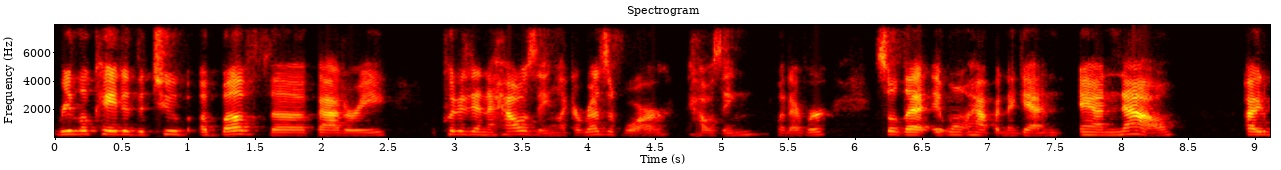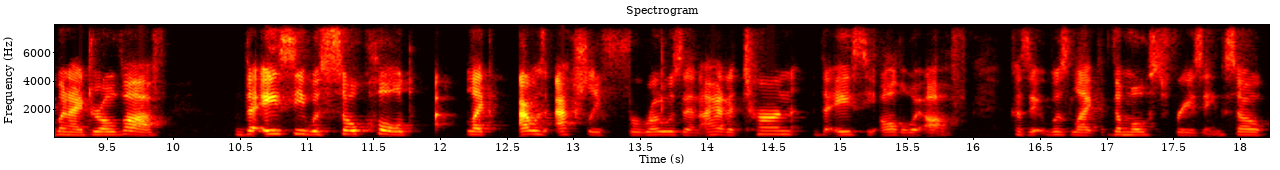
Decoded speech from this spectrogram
relocated the tube above the battery put it in a housing like a reservoir housing whatever so that it won't happen again. And now I, when I drove off, the AC was so cold, like I was actually frozen. I had to turn the AC all the way off because it was like the most freezing. So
